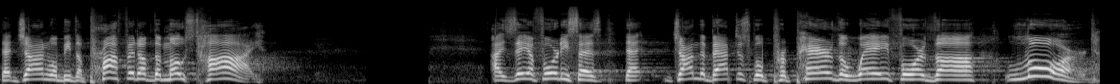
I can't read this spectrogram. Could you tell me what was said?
that John will be the prophet of the Most High. Isaiah 40 says that John the Baptist will prepare the way for the Lord.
